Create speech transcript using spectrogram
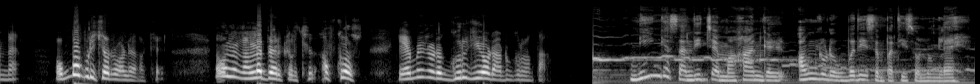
பண்ணேன் ரொம்ப பிடிச்ச ரோல் எனக்கு. அவ்வளோ நல்ல பேர் கிடச்சிது அஃப்கோர்ஸ் என்னோட குருஜியோட அனுகிரகம் தான். நீங்கள் சந்தித்த மகான்கள் அவங்களோட உபதேசம் பற்றி சொல்லுங்களேன்.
